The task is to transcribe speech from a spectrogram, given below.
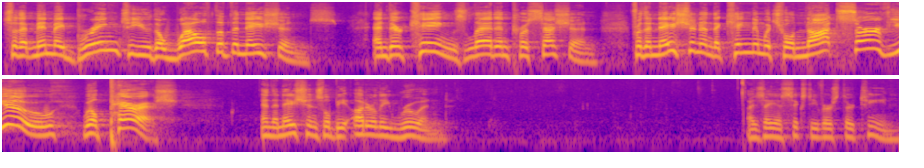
So that men may bring to you the wealth of the nations and their kings led in procession. For the nation and the kingdom which will not serve you will perish, and the nations will be utterly ruined. Isaiah 60, verse 13.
